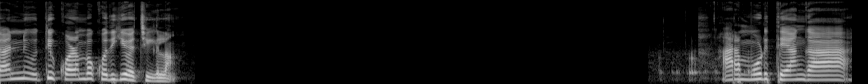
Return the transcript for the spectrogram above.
தண்ணி ஊற்றி குழம்ப கொதிக்க வச்சுக்கலாம். அரை மூடி தேங்காய்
